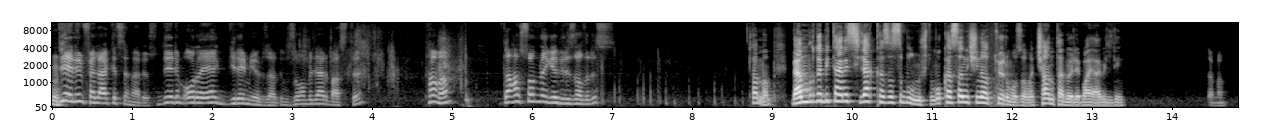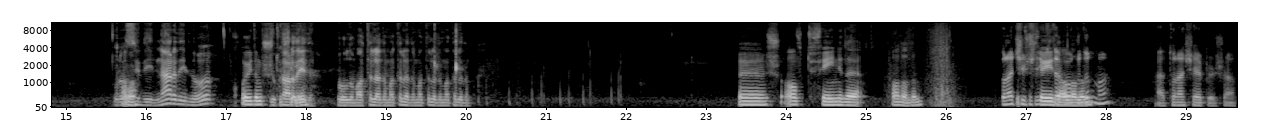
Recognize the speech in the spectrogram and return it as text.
Hı. Diyelim felaket senaryosu. Diyelim oraya giremiyoruz artık. Zombiler bastı. Tamam. Daha sonra geliriz alırız. Tamam. Ben burada bir tane silah kasası bulmuştum. O kasanın içine atıyorum o zaman. Çanta böyle bayağı bildiğin. Tamam. Burası Tamam. değil. Neredeydi o? Koydum şu tüfeği. Yukarıdaydı. Buldum hatırladım hatırladım hatırladım hatırladım. Ee, şu av tüfeğini de alalım. Tuna çiftçilik tüfeği de kitabı alalım. okudun mu? Ha Tuna şey yapıyor şu an.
